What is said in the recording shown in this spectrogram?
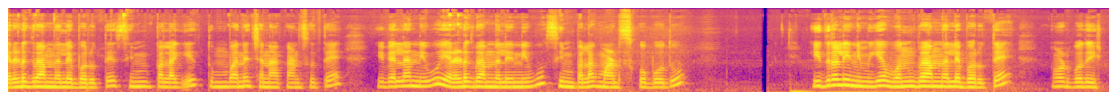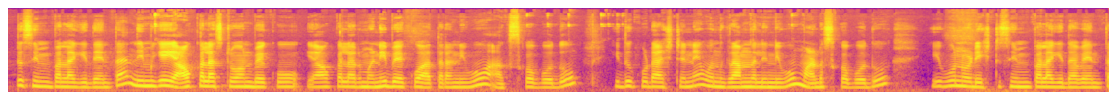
ಎರಡು ಗ್ರಾಮ್ನಲ್ಲೇ ಬರುತ್ತೆ. ಸಿಂಪಲ್ಲಾಗಿ ತುಂಬಾ ಚೆನ್ನಾಗಿ ಕಾಣಿಸುತ್ತೆ. ಇವೆಲ್ಲ ನೀವು ಎರಡು ಗ್ರಾಮ್ನಲ್ಲಿ ನೀವು ಸಿಂಪಲಾಗಿ ಮಾಡಿಸ್ಕೋಬೋದು. ಇದರಲ್ಲಿ ನಿಮಗೆ ಒಂದು ಗ್ರಾಮ್ನಲ್ಲೇ ಬರುತ್ತೆ. ನೋಡ್ಬೋದು ಎಷ್ಟು ಸಿಂಪಲ್ಲಾಗಿದೆ ಅಂತ. ನಿಮಗೆ ಯಾವ ಕಲರ್ ಸ್ಟೋನ್ ಬೇಕು, ಯಾವ ಕಲರ್ ಮಣಿ ಬೇಕು, ಆ ಥರ ನೀವು ಹಾಕ್ಸ್ಕೋಬೋದು. ಇದು ಕೂಡ ಅಷ್ಟೇ ಒಂದು ಗ್ರಾಮ್ನಲ್ಲಿ ನೀವು ಮಾಡಿಸ್ಕೋಬೋದು. ಇವು ನೋಡಿ ಎಷ್ಟು ಸಿಂಪಲಾಗಿದ್ದಾವೆ ಅಂತ.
